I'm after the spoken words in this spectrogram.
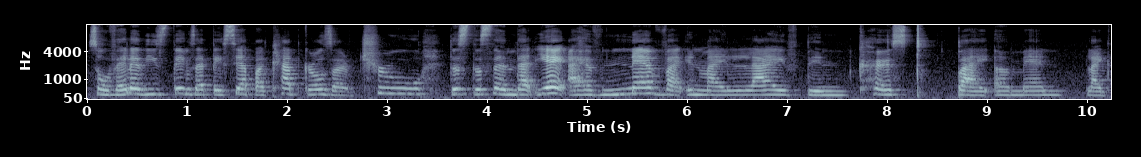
So Vela, these things that they say about club girls are true. This, this and that. Yeah, I have never in my life been cursed by a man like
